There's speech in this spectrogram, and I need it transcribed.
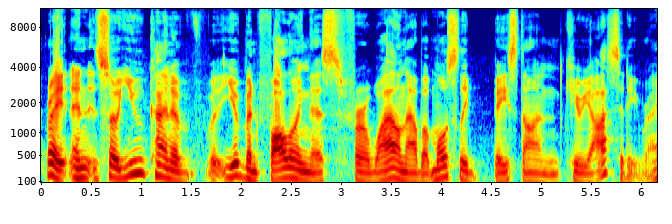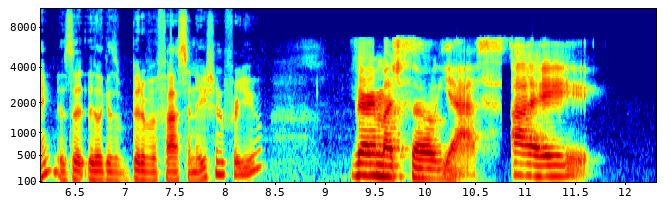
Right, and so you kind of you've been following this for a while now, but mostly based on curiosity, right? Is it like is a bit of a fascination for you? Very much so. Yes, I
